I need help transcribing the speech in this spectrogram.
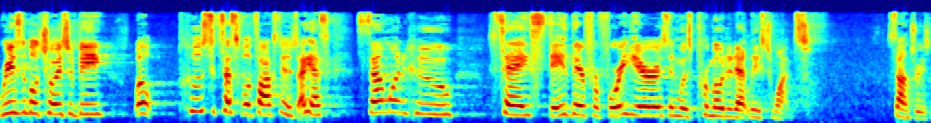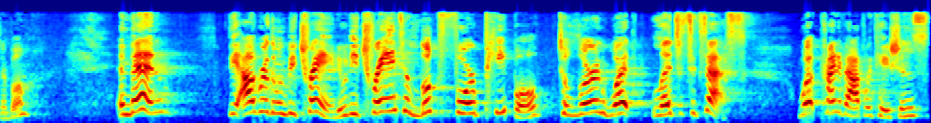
Reasonable choice would be well, who's successful at Fox News? I guess someone who, say, stayed there for four years and was promoted at least once. Sounds reasonable. And then the algorithm would be trained. It would be trained to look for people to learn what led to success. What kind of applications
